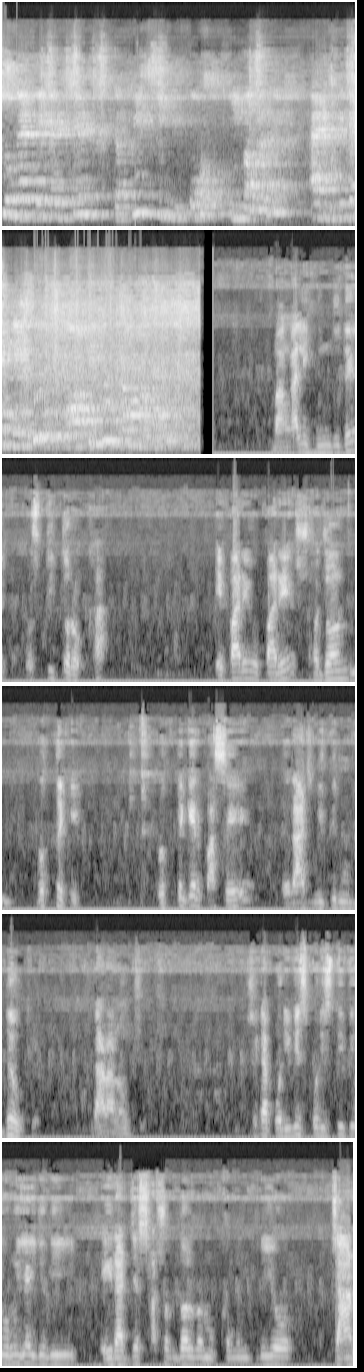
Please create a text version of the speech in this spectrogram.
So that they can the বাঙালি হিন্দুদের অস্তিত্ব রক্ষা, এপারে ওপারে স্বজন প্রত্যেকে, প্রত্যেকের পাশে রাজনীতির ঊর্ধ্বে উঠে দাঁড়ানো উচিত। সেটা পরিবেশ পরিস্থিতি অনুযায়ী যদি এই রাজ্যের শাসক দল বা মুখ্যমন্ত্রীও চান,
